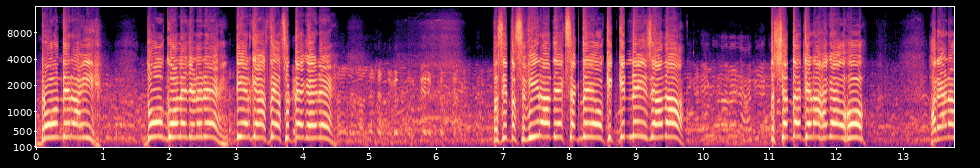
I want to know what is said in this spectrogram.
ਡਰੋਨ ਦੇ ਰਾਹੀਂ ਦੋ ਗੋਲੇ ਜਿਹੜੇ ਨੇ ਟੀਅਰ ਗੈਸ ਦੇ ਸੁੱਟੇ ਗਏ ਨੇ। ਤੁਸੀਂ ਤਸਵੀਰਾਂ ਦੇਖ ਸਕਦੇ ਹੋ ਕਿ ਕਿੰਨੀ ਜ਼ਿਆਦਾ ਤਸ਼ੱਦਦ ਜਿਹੜਾ ਹੈਗਾ ਉਹ ਹਰਿਆਣਾ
